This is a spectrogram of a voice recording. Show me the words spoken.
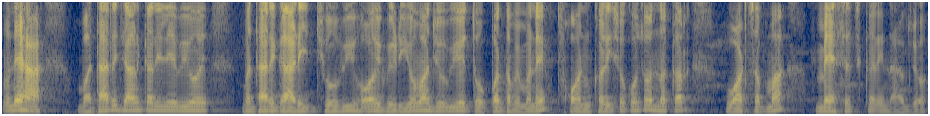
અને હા, વધારે જાણકારી લેવી હોય, વધારે ગાડી જોવી હોય, વિડીયોમાં જોવી હોય તો પણ તમે મને ફોન કરી શકો છો, નકર વોટ્સઅપમાં મેસેજ કરી નાખજો.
